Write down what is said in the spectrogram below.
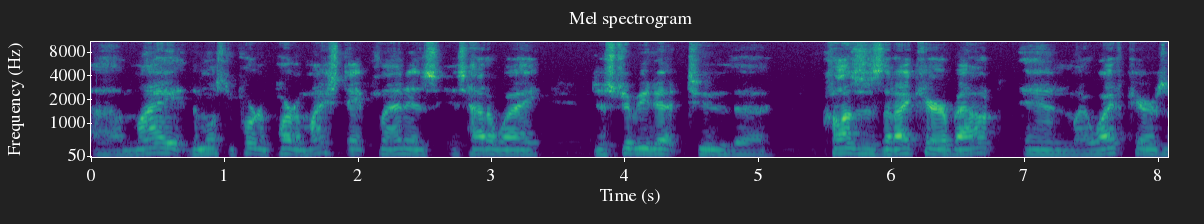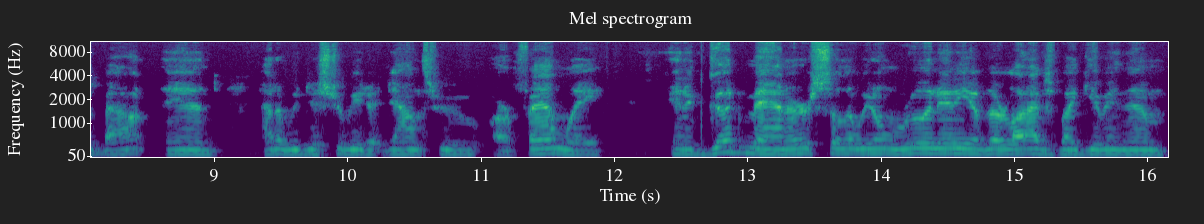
Uh, my the most important part of my estate plan is is how do I distribute it to the causes that I care about and my wife cares about, and how do we distribute it down through our family in a good manner so that we don't ruin any of their lives by giving them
